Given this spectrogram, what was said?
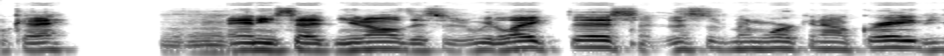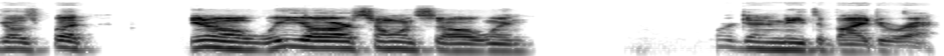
Okay. mhm, and he said, you know, this is we like this, and this has been working out great. He goes, but you know, we are so and so when we're going to need to buy direct.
